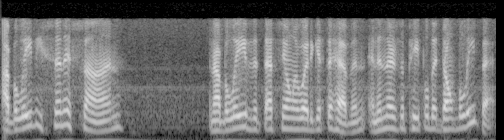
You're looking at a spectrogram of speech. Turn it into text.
I believe He sent His Son, and I believe that that's the only way to get to heaven. And then there's the people that don't believe that.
